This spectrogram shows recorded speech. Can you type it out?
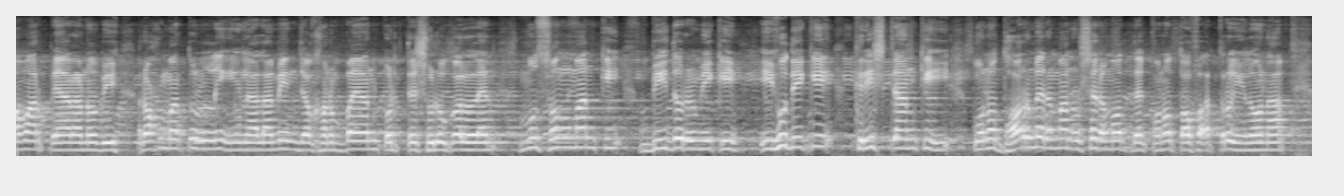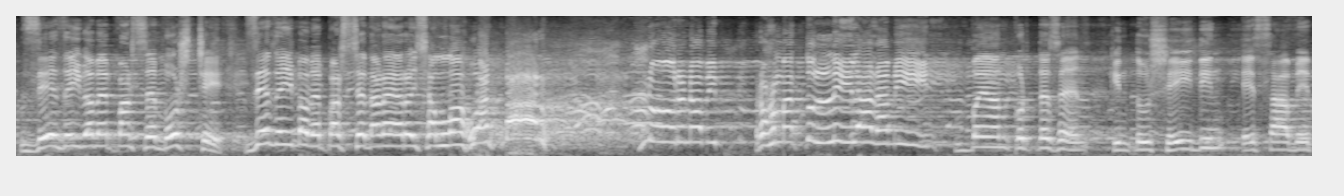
আমার পেয়ারা নবী রহমাতুল্লিল আলামিন যখন বয়ান করতে শুরু করলেন, মুসলমান কি, বিধর্মী কি, ইহুদি কি, খ্রিস্টান কি, কোনো ধর্মের মানুষের মধ্যে কোনো তফাত রইল না। যে যেইভাবে পারছে বসছে, যে যেইভাবে পারছে দাঁড়ায় রয়েছে আল্লাহু আকবার। নূর নবী রহমাতুল্লিল আলামিন বয়ান করতেছেন, কিন্তু সেই দিন এ সাহাবেত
